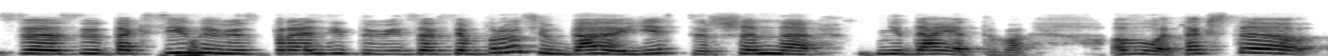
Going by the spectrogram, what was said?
с, с токсинами, с паразитами и со всем прочим, да, есть совершенно не до этого. Вот, так что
